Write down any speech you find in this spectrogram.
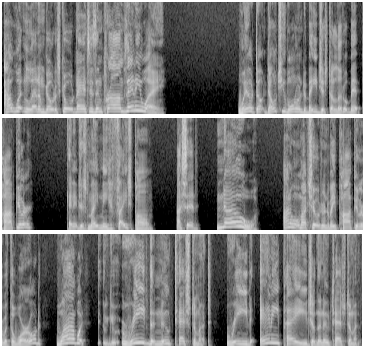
I wouldn't let them go to school dances and proms anyway. Well, don't don't you want them to be just a little bit popular? And it just made me facepalm. I said, "No. I don't want my children to be popular with the world. Why would read the New Testament? Read any page of the New Testament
